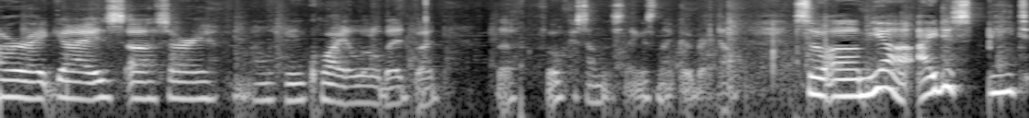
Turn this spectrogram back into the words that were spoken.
Alright, guys, uh, sorry, I was being quiet a little bit, but the focus on this thing is not good right now. So, um, yeah, I just beat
